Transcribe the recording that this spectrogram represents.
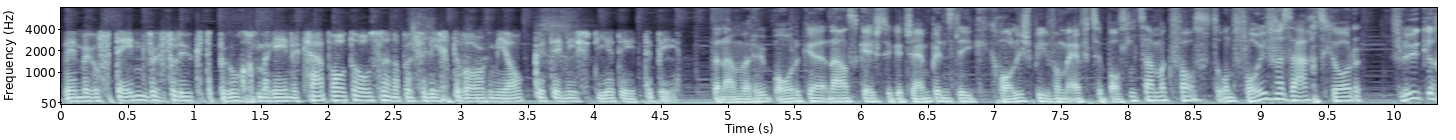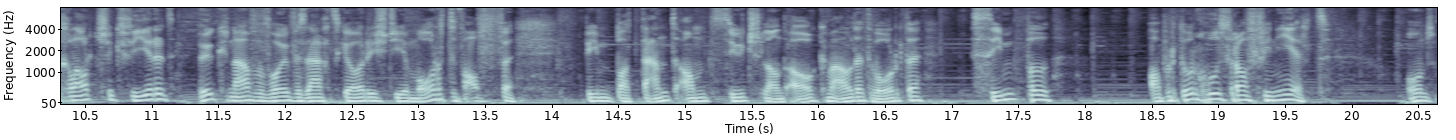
Wenn man auf Denver fliegt, braucht man eher keine Badhosen, aber vielleicht eine warme Jacke, dann ist die dort dabei. Dann haben wir heute Morgen das gestrige Champions League Qualispiel vom FC Basel zusammengefasst und 65 Jahre Flüge klatschen gefeiert. Heute genau vor 65 Jahren ist die Mordwaffe beim Patentamt Deutschland angemeldet worden. Simpel aber durchaus raffiniert. Und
